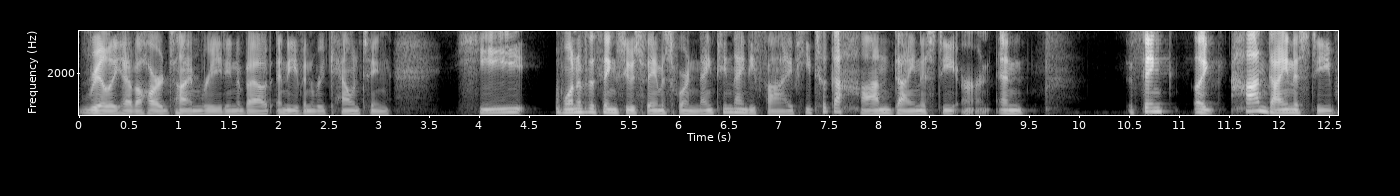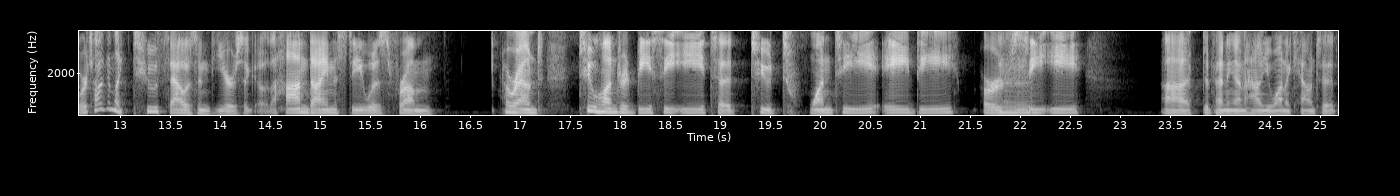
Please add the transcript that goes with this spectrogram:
really have a hard time reading about and even recounting. He one of the things he was famous for in 1995, he took a Han Dynasty urn and think like Han Dynasty, we're talking like 2000 years ago. The Han Dynasty was from around 200 BCE to 220 AD or CE, uh, depending on how you want to count it.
